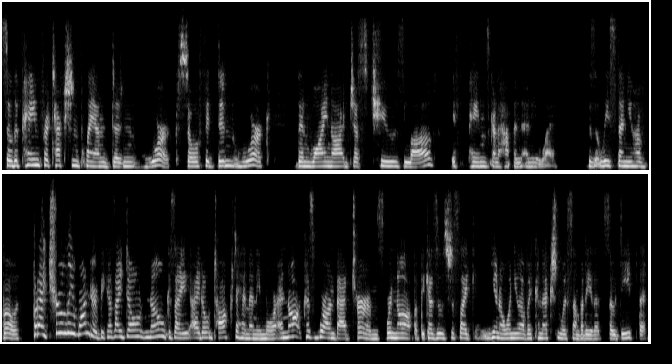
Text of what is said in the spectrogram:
So the pain protection plan didn't work. So if it didn't work, then why not just choose love if pain's going to happen anyway? Because at least then you have both. But I truly wonder because I don't know because I, I don't talk to him anymore. And not because we're on bad terms. We're not, but because it was just like, you know, when you have a connection with somebody that's so deep that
